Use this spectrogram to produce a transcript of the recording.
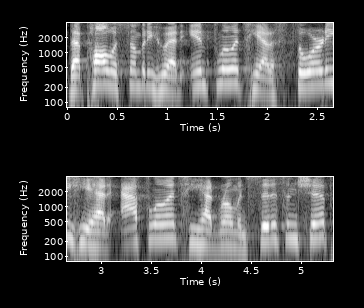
That Paul was somebody who had influence, he had authority, he had affluence, he had Roman citizenship.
